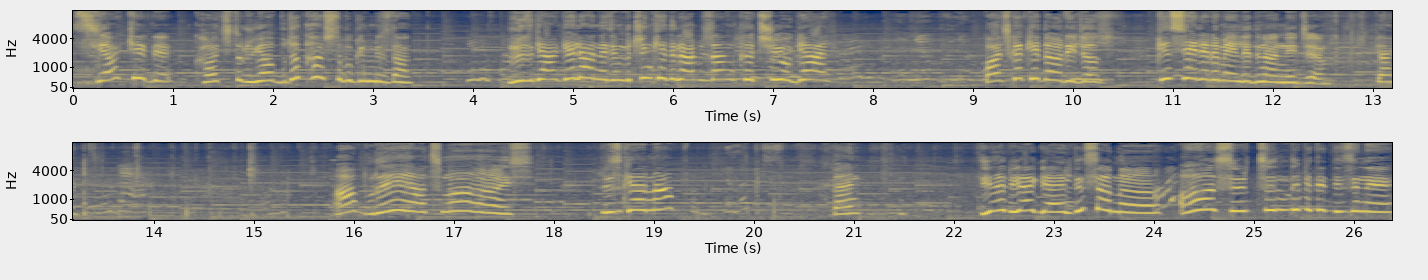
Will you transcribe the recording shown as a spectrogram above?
Siyah kedi. Kaçtı Rüya bu da kaçtı bugün bizden. Rüzgar gel anneciğim bütün kediler bizden kaçıyor gel. Başka kedi arayacağız. Pis şeylere mi elledin anneciğim? Gel. Aa buraya yatmış. Rüzgar ne yap? Ben Diğer rüya geldi sana. Aa sırtında bir de dizine.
